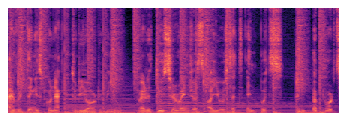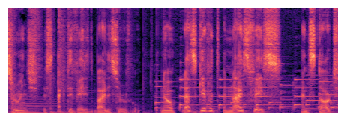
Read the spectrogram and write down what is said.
Everything is connected to the Arduino, where the two syringes are used as inputs and the upward syringe is activated by the servo. Now, let's give it a nice face and start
